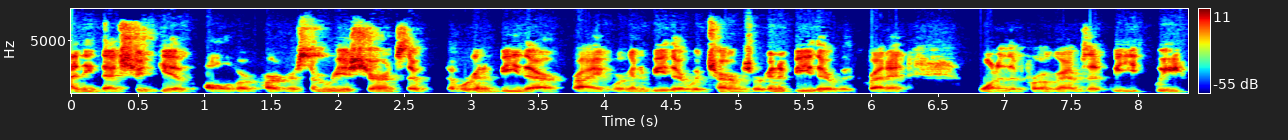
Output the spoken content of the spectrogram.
I think that should give all of our partners some reassurance that, that we're going to be there, right? We're going to be there with terms, we're going to be there with credit. One of the programs that we we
